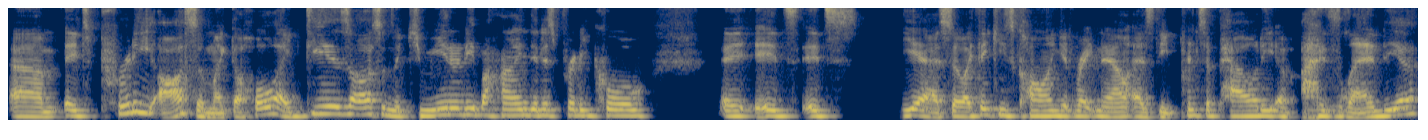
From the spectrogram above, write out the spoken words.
Um, it's pretty awesome. Like the whole idea is awesome. The community behind it is pretty cool. It- it's it's yeah. So I think he's calling it right now as the Principality of Islandia,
